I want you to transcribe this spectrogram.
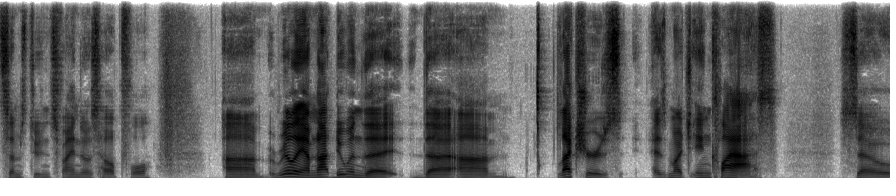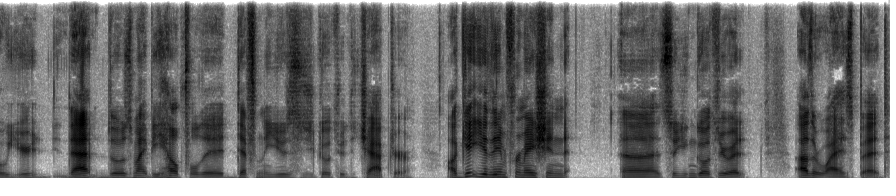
some students find those helpful. Um, really, I'm not doing the the um, lectures as much in class, so that those might be helpful to definitely use as you go through the chapter. I'll get you the information uh, so you can go through it otherwise, but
